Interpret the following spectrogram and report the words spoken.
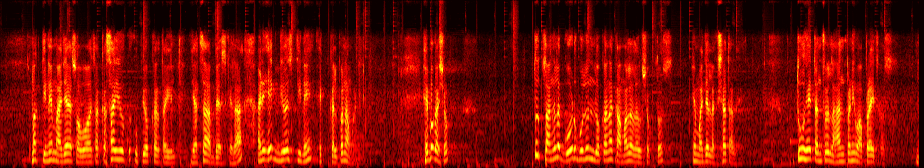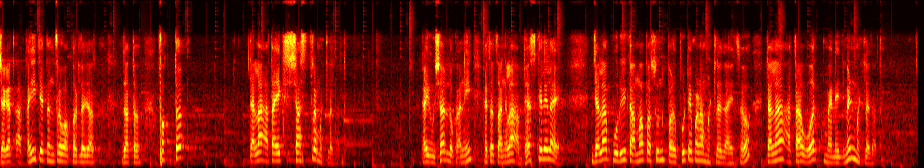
मग तिने माझ्या स्वभावाचा कसा उपयोग करता येईल याचा अभ्यास केला आणि एक दिवस तिने एक कल्पना मांडली. हे बघ अशोक तू चांगलं गोड बोलून लोकांना कामाला लावू शकतोस हे माझ्या लक्षात आलंय. तू हे तंत्र लहानपणी वापरायचंस. जगात आताही ते तंत्र वापरलं जा जातं. फक्त त्याला आता एक शास्त्र म्हटलं जातं. काही हुशार लोकांनी ह्याचा चांगला अभ्यास केलेला आहे. ज्याला पूर्वी कामापासून पळपुटेपणा म्हटलं जायचं त्याला आता वर्क मॅनेजमेंट म्हटलं जातं.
